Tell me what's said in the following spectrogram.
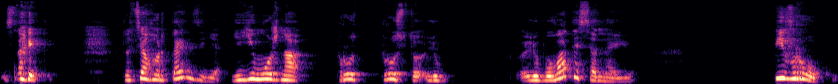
Знаєте, то ця гортензія, її можна просто люб- любуватися нею півроку.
